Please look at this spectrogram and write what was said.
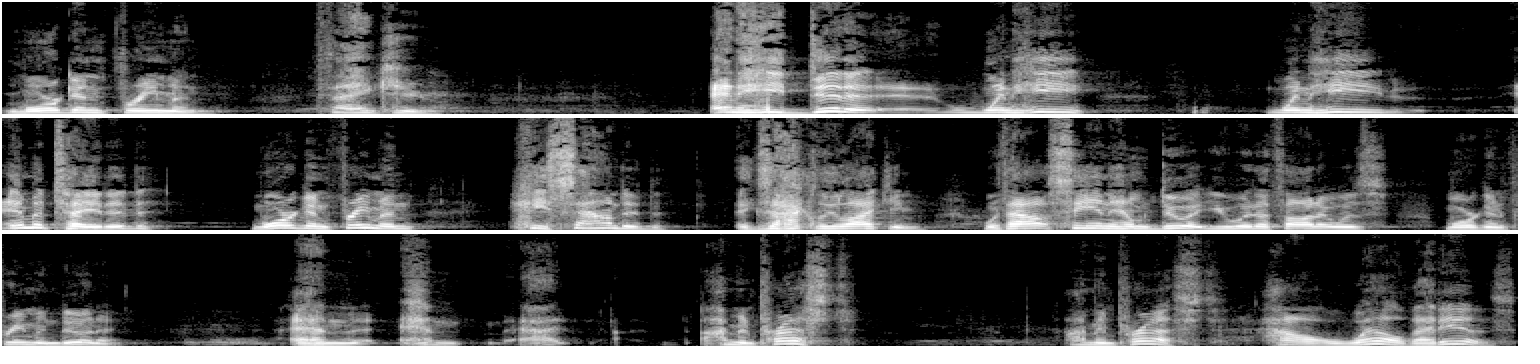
Morgan Freeman. Thank you. And he did it when he when he imitated Morgan Freeman. He sounded exactly like him. Without seeing him do it, you would have thought it was Morgan Freeman doing it. And and I, I'm impressed. I'm impressed how well that is.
